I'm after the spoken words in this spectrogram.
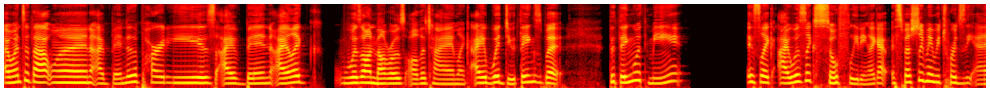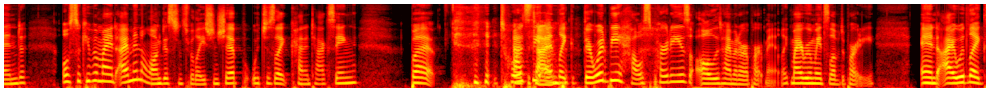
I went to that one. I've been to the parties. I've been. I like was on Melrose all the time. Like I would do things, but the thing with me is like I was like so fleeting. Like I, especially maybe towards the end. Also, keep in mind I'm in a long distance relationship, which is like kind of taxing. But towards the the, end, like there would be house parties all the time at our apartment. Like my roommates loved to party. And I would like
